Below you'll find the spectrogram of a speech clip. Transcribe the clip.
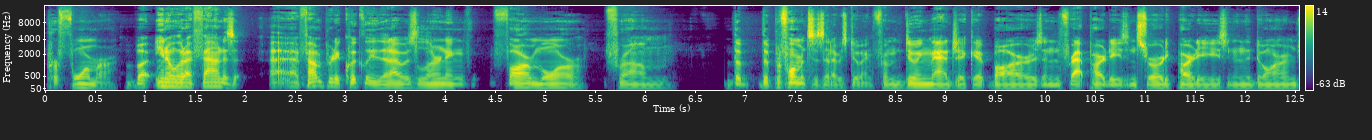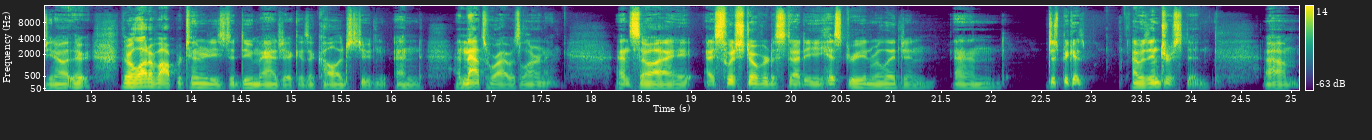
performer. But you know what I found is I found pretty quickly that I was learning far more from the the performances that I was doing, from doing magic at bars and frat parties and sorority parties and in the dorms. You know, there there are a lot of opportunities to do magic as a college student, and and that's where I was learning. And so I I switched over to study history and religion, and just because I was interested, um,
